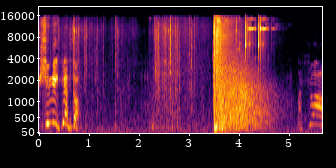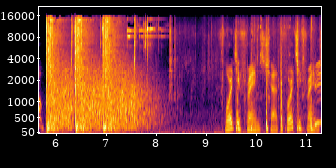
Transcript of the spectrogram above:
Shimmy 40 frames, chat. 40 frames.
